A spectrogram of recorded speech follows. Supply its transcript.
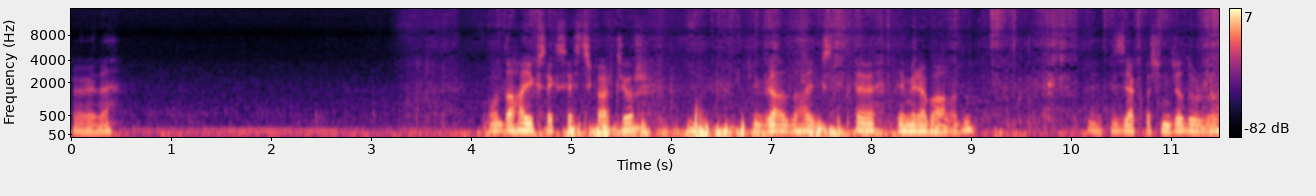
Şöyle. O daha yüksek ses çıkartıyor. Çünkü biraz daha yüksekte ve demire bağladım. Evet, biz yaklaşınca durdu.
